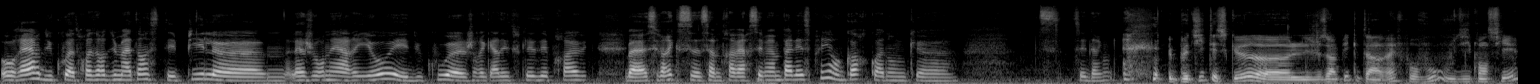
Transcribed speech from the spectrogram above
horaire, du coup à 3h du matin c'était pile euh, la journée à Rio et du coup je regardais toutes les épreuves. Bah, c'est vrai que ça, ça, me traversait même pas l'esprit encore quoi, donc c'est dingue. Petite, est-ce que les Jeux Olympiques étaient un rêve pour vous? Vous y pensiez?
